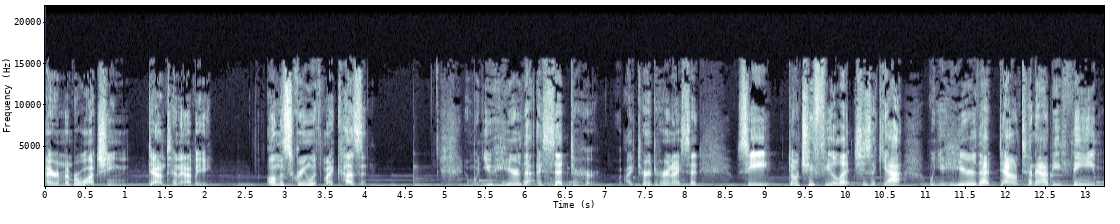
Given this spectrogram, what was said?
I remember watching Downton Abbey on the screen with my cousin. And when you hear that, I said to her, I turned to her and I said, See, don't you feel it? She's like, Yeah. When you hear that Downton Abbey theme,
